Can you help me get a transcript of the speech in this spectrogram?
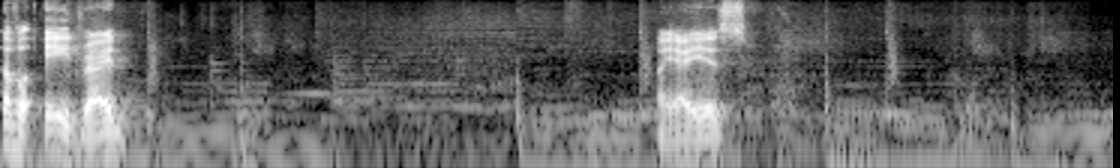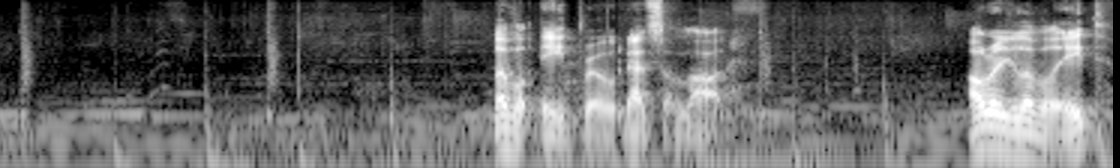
Level 8, right? Oh yeah, he is. Level 8, bro. That's a lot. Already level 8?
